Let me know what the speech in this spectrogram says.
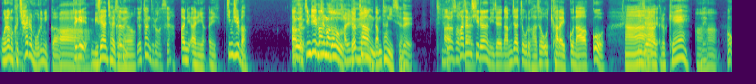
왜냐면 그 차이를 모르니까 아. 되게 미세한 차이잖아요. 여탕 들어갔어요? 아니 아니 아니 찜질방. 아, 그그 찜질방도 가려면- 여탕 남탕이 있어요. 네. 아, 들려서 화장실은 이제 남자 쪽으로 가서 옷 갈아입고 나왔고 아, 이제- 아, 그렇게. 아하. 어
